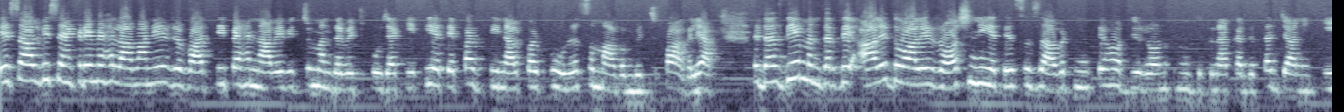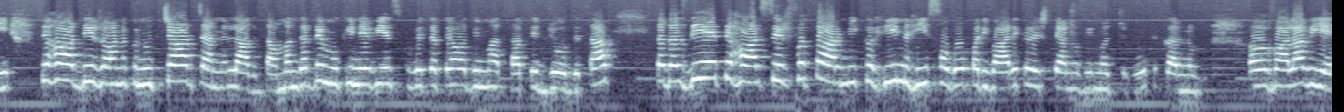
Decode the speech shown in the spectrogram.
ਇਸ ਸਾਲ ਵੀ ਸੈਂਕੜੇ ਮਹਿਲਾਵਾਂ ਨੇ ਰਵਾਇਤੀ ਪਹਿਨਾਵੇ ਵਿੱਚ ਮੰਦਿਰ ਵਿੱਚ ਪੂਜਾ ਕੀਤੀ ਅਤੇ ਭਗਤੀ ਨਾਲ ਭਰਪੂਰ ਸਮਾਗਮ ਵਿੱਚ ਭਾਗ ਲਿਆ ਤੇ ਦੱਸਦੀ ਹੈ, ਮੰਦਿਰ ਦੇ ਆਲੇ ਦੁਆਲੇ ਰੌਸ਼ਨੀ ਅਤੇ ਸਜਾਵਟ ਨੇ ਤਿਉਹਾਰ ਦੀ ਰੌਣਕ ਨੂੰ ਦੁੱਗਣਾ ਕਰ ਦਿੱਤਾ ਜਾਨੀ ਕਿ ਤਿਉਹਾਰ ਦੀ ਰੌਣਕ ਨੂੰ ਚਾਰ ਚੰਨ ਲਾ ਦਿੱਤਾ। ਮੰਦਿਰ ਦੇ ਮੁਖੀ ਨੇ ਵੀ ਇਸ ਪਵਿੱਤਰ ਤਿਉਹਾਰ ਦੀ ਮਹੱਤਤਾ ਤੇ ਜ਼ੋਰ ਦਿੱਤਾ। ਤਾਂ ਦੱਸਦੀ ਹੈ ਤਿਹਾਰ ਸਿਰਫ ਧਾਰਮਿਕ ਹੀ ਨਹੀਂ, ਸਗੋਂ ਪਰਿਵਾਰਿਕ ਰਿਸ਼ਤਿਆਂ ਨੂੰ ਵੀ ਮਜ਼ਬੂਤ ਕਰਨ ਵਾਲਾ ਵੀ ਹੈ।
